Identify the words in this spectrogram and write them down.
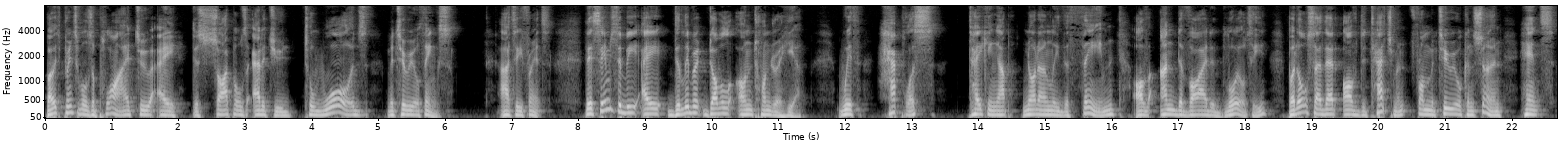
Both principles apply to a disciple's attitude towards material things. RT France. There seems to be a deliberate double entendre here, with haplous taking up not only the theme of undivided loyalty, but also that of detachment from material concern, hence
